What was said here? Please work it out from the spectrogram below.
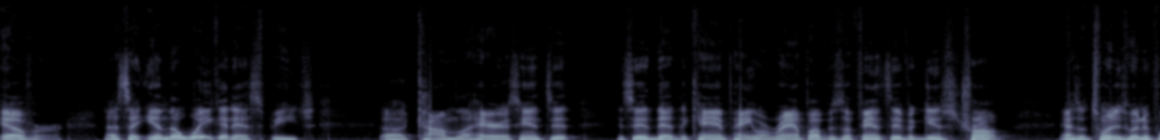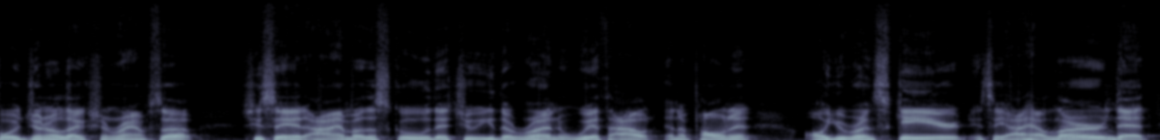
ever. I say in the wake of that speech, uh, Kamala Harris hinted, he said that the campaign will ramp up its offensive against Trump as the 2024 general election ramps up. She said, I am of the school that you either run without an opponent or you run scared. He said, I have learned that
